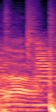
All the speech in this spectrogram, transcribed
C'est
